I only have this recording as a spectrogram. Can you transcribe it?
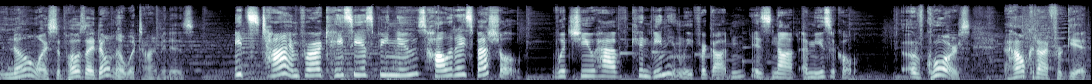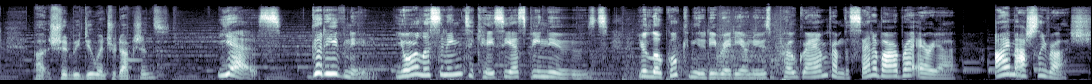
No, I suppose I don't know what time it is. It's time for our KCSB News Holiday Special, which you have conveniently forgotten is not a musical. Of course. How could I forget? Uh, should we do introductions? Yes. Good evening. You're listening to KCSB News, your local community radio news program from the Santa Barbara area. I'm Ashley Rush.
